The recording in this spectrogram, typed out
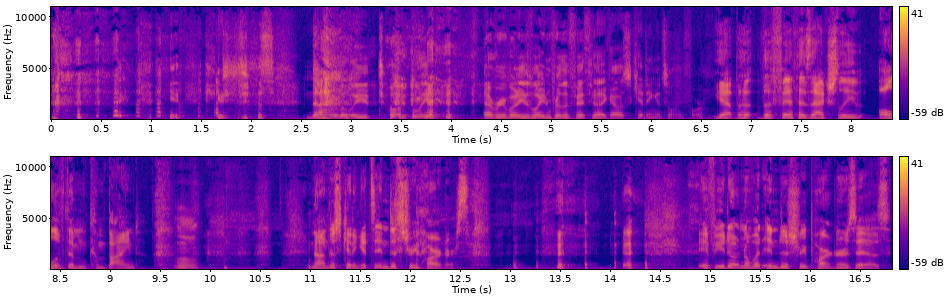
fifth. you just No. totally, totally. Everybody's waiting for the fifth. You're like, I was kidding. It's only four. Yeah, the the fifth is actually all of them combined. Mm. no, I'm just kidding. It's industry partners. If you don't know what industry partners is,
